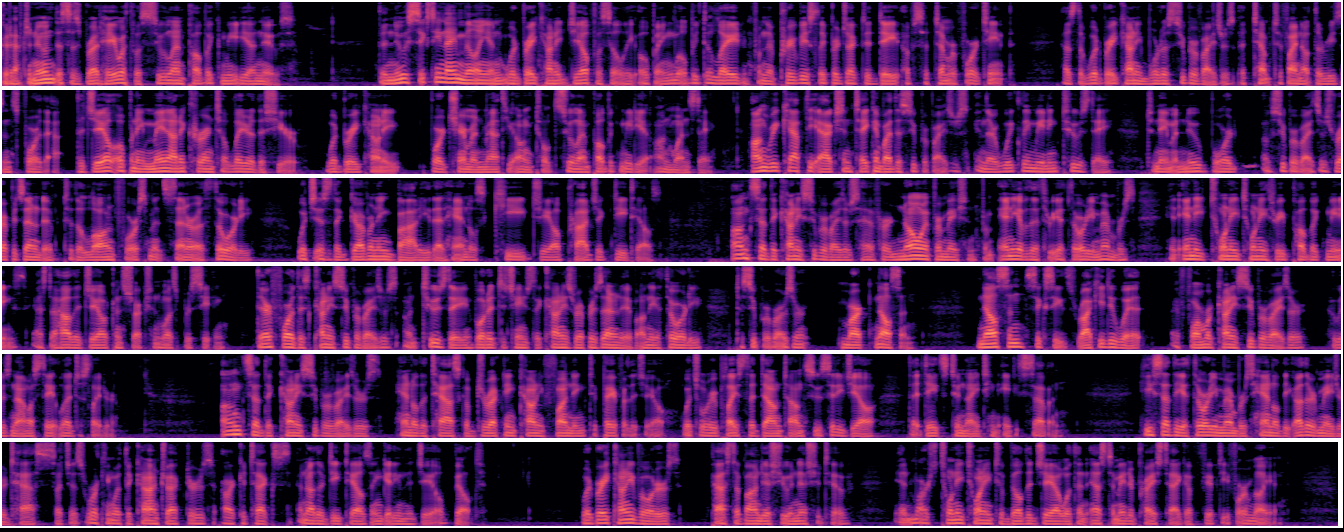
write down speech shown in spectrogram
Good afternoon. This is Bret Hayworth with Siouxland Public Media News. The new 69 million Woodbury County Jail facility opening will be delayed from the previously projected date of September 14th, as the Woodbury County Board of Supervisors attempt to find out the reasons for that. The jail opening may not occur until later this year, Woodbury County Board Chairman Matthew Ung told Siouxland Public Media on Wednesday. Ung recapped the action taken by the supervisors in their weekly meeting Tuesday to name a new Board of Supervisors representative to the Law Enforcement Center Authority, which is the governing body that handles key jail project details. Ung said the county supervisors have heard no information from any of the three authority members in any 2023 public meetings as to how the jail construction was proceeding. Therefore, the county supervisors on Tuesday voted to change the county's representative on the authority to Supervisor Mark Nelson. Nelson succeeds Rocky DeWitt, a former county supervisor who is now a state legislator. Ung said the county supervisors handle the task of directing county funding to pay for the jail, which will replace the downtown Sioux City jail that dates to 1987. He said the authority members handled the other major tasks, such as working with the contractors, architects, and other details in getting the jail built. Woodbury County voters passed a bond issue initiative in March 2020 to build a jail with an estimated price tag of 54 million.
